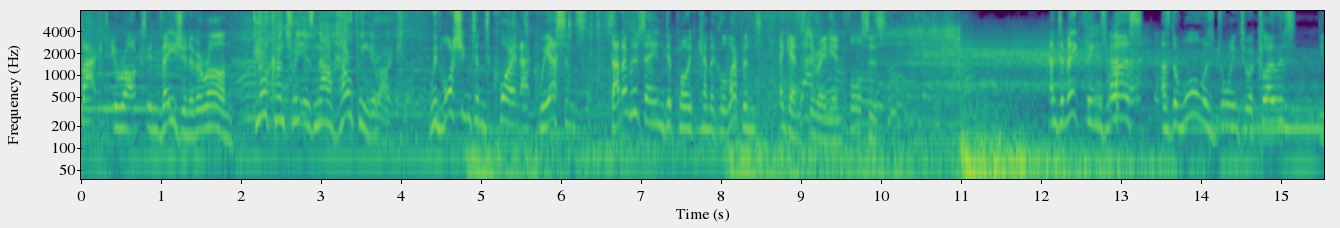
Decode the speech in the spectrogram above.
backed Iraq's invasion of Iran. Your country is now helping Iraq. With Washington's quiet acquiescence, Saddam Hussein deployed chemical weapons against Iranian forces. And to make things worse, as the war was drawing to a close, the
